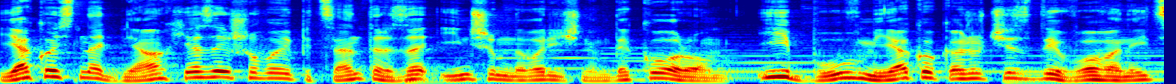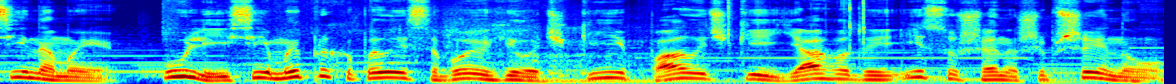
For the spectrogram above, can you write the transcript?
Якось на днях я зайшов у епіцентр за іншим новорічним декором і був, м'яко кажучи, здивований цінами. У лісі ми прихопили з собою гілочки, палички, ягоди і сушену шипшину.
